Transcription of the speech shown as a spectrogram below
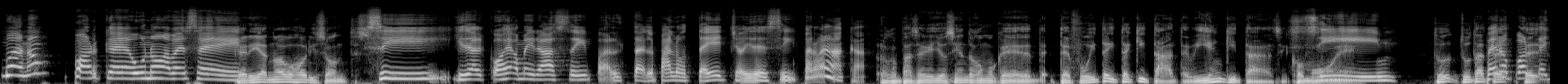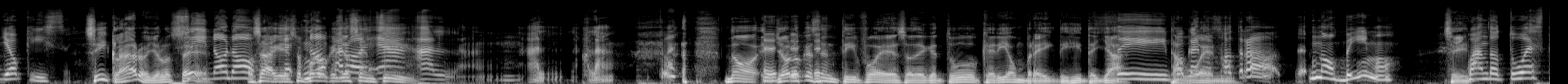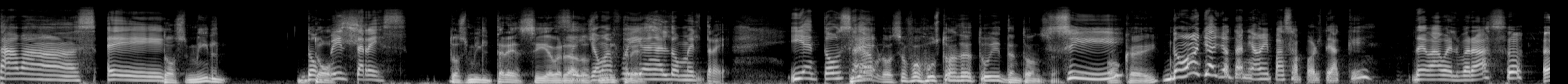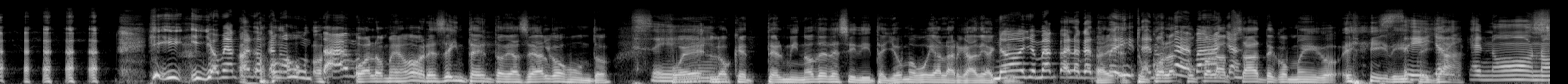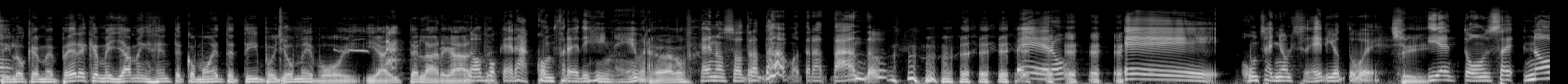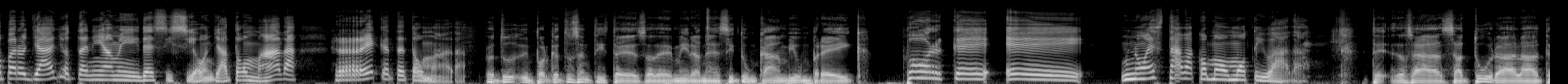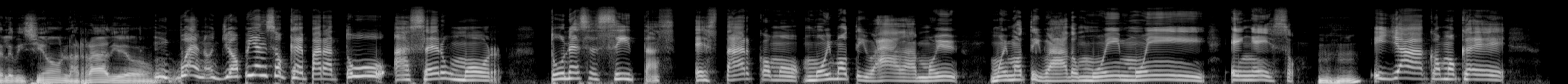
Bueno, porque uno a veces... Quería nuevos horizontes. Sí, y él coge a mirar así para los techos y decir, pero ven acá. Lo que pasa es que yo siento como que te- te fuiste y te quitaste, bien quitaste, como es. sí, Tú, tú te- pero porque te- yo quise. Sí, claro, yo lo sé. Sí, no, no. O sea, porque- eso fue no, lo que yo pero, eh, sentí. al- al- al- No, yo lo que sentí fue eso, de que tú querías un break, dijiste ya. sí, está porque bueno. nosotros nos vimos Sí. cuando tú estabas... Eh, 2002. 2003. 2003, sí, es verdad, sí, yo me 2003. fui en el 2003. Y entonces... Diablo, eso fue justo antes de tu irte entonces. Sí. Ok. No, ya yo tenía mi pasaporte aquí, debajo del brazo. y, y yo me acuerdo que nos O juntamos. a lo mejor ese intento de hacer algo juntos Sí. fue lo que terminó de decidirte, yo me voy a largar de aquí. No, yo me acuerdo que tú me Ay, dijiste, tú, no cola- te tú vayas. colapsaste conmigo y dijiste Sí, ya. dije, no, no. Si lo que me espera es que me llamen gente como este tipo, yo me voy. Y ahí te largaste. No, porque era con Freddy Ginebra, con- que nosotros estábamos tratando. Pero, eh, un señor serio tuve. Sí. Y entonces, no, pero ya yo tenía mi decisión ya tomada, requete tomada. Pero tú, ¿Por qué tú sentiste eso de, mira, necesito un cambio, un break? Porque eh, no estaba como motivada. Te- o sea, satura la televisión, la radio. Bueno, yo pienso que para tú hacer humor, tú necesitas estar como muy motivada, muy, muy motivado, muy, muy en eso. Y ya como que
